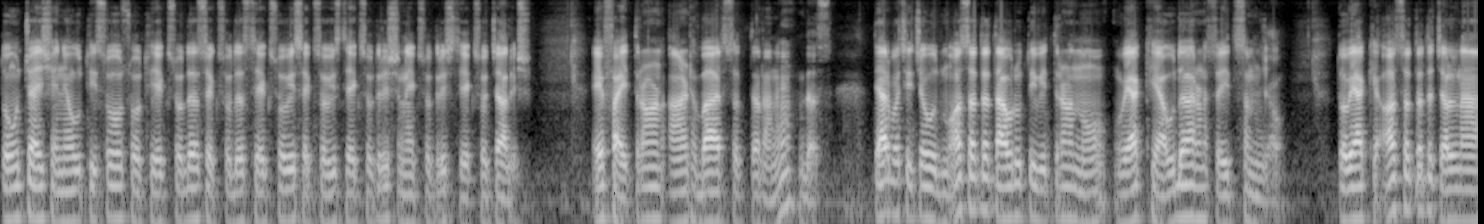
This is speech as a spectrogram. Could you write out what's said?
તો ઊંચાઈ છે નેવુંથી સો સોથી એકસો દસ, એકસો દસથી એકસો વીસ, એકસો વીસથી એકસો ત્રીસ અને એકસો ત્રીસથી એકસો ચાલીસ. એફઆઈ ત્રણ, આઠ, બાર, સત્તર અને દસ. ત્યાર પછી ચૌદમું, અસતત આવૃત્તિ વિતરણનો વ્યાખ્યા ઉદાહરણ સહિત સમજાવો. તો વ્યાખ્યા, અસતત ચલના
